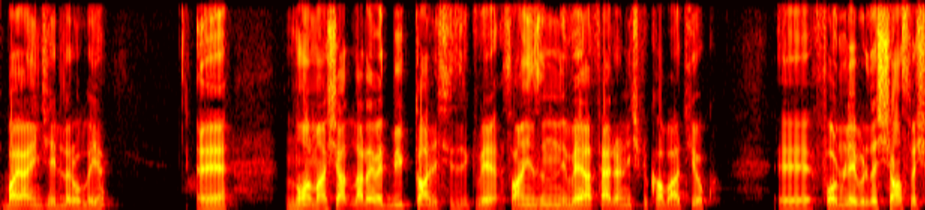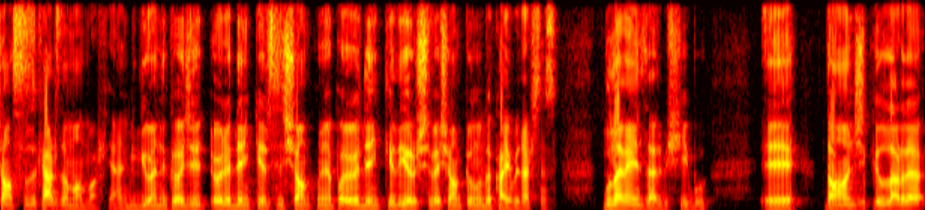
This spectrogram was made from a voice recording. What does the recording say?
bayağı incelediler olayı. Ee, normal şartlarda evet büyük talihsizlik ve Sainz'ın veya Ferrari'nin hiçbir kabahati yok. Ee, Formula 1'de şans ve şanssızlık her zaman var. Yani bir güvenlik aracı öyle denk gelir sizi şampiyon yapar, öyle denk gelir yarışı ve şampiyonluğu da kaybedersiniz. Buna benzer bir şey bu. Ee, daha önceki yıllarda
